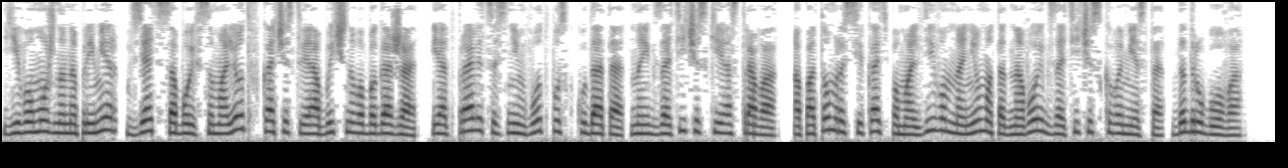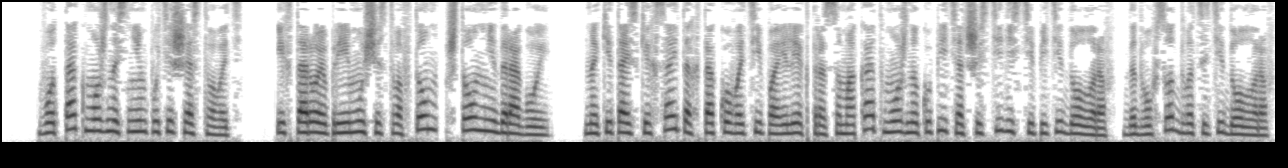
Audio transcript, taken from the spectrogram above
Его можно, например, взять с собой в самолет в качестве обычного багажа и отправиться с ним в отпуск куда-то, на экзотические острова, а потом рассекать по Мальдивам на нем от одного экзотического места до другого. Вот так можно с ним путешествовать. И второе преимущество в том, что он недорогой. На китайских сайтах такого типа электросамокат можно купить от 65 долларов до 220 долларов.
